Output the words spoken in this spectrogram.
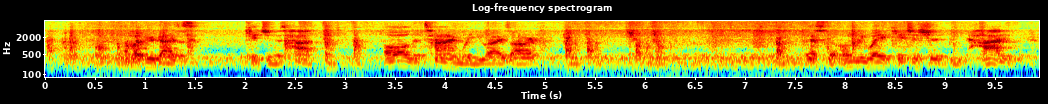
I hope your guys' kitchen is hot all the time where you guys are. That's the only way a kitchen should be hot in there.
